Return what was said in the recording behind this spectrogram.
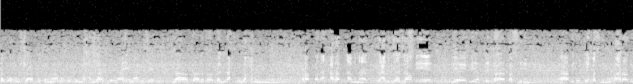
انتبهوا شافوا تمام كل المحلات زي ما هي ما في شيء. لا قال بل نحن محرومون. ربنا حرمنا من هذا. يعني جازاهم بإيه؟ بنقض قصدهم. ها بضد قصدهم. هم أرادوا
